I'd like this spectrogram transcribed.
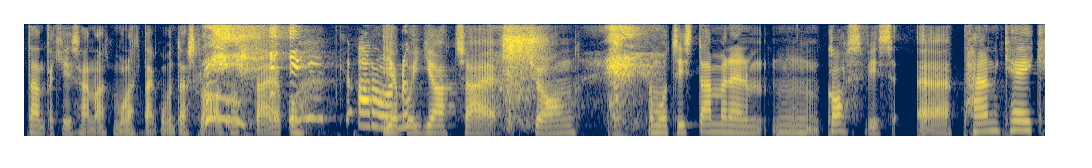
tämän takia sanoin, että mulle tämä kun tässä lausuttaa joku, joku yachae jong. No, mutta siis tämmöinen mm, kasvis äh, pancake,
